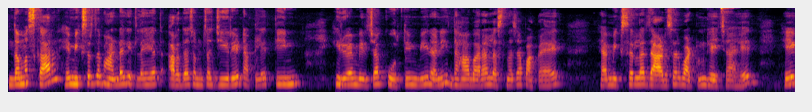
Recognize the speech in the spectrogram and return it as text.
नमस्कार हे मिक्सरचं भांडं घेतलं आहे यात अर्धा चमचा जिरे टाकले तीन हिरव्या मिरच्या कोथिंबीर आणि दहा बारा लसणाच्या पाकळ्या आहेत. ह्या मिक्सरला जाडसर वाटून घ्यायच्या आहेत. हे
